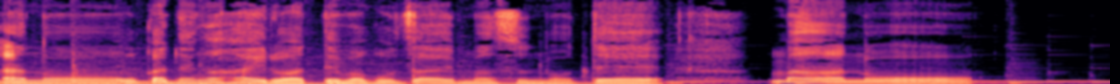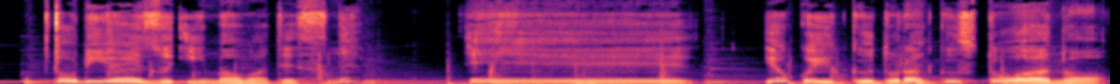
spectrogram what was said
あのお金が入るあてはございますのでまああのとりあえず今はですねえー、よく行くドラッグストアの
